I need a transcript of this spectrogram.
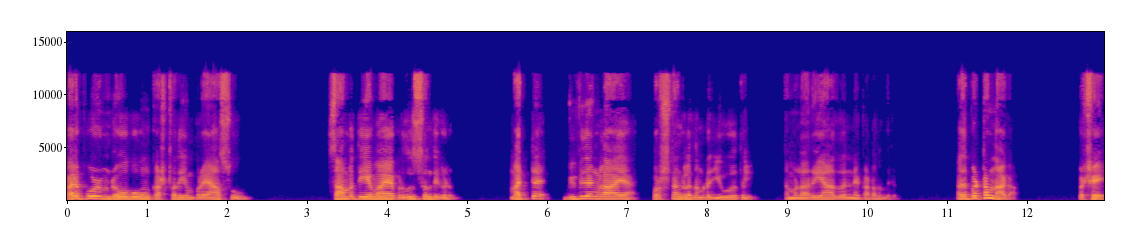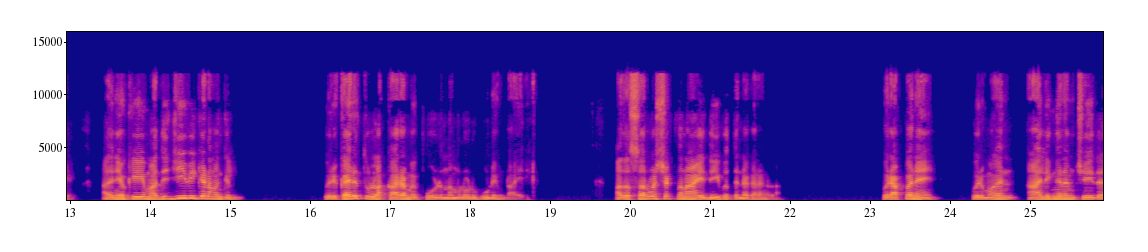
പലപ്പോഴും രോഗവും കഷ്ടതയും പ്രയാസവും സാമ്പത്തികമായ പ്രതിസന്ധികളും മറ്റ് വിവിധങ്ങളായ പ്രശ്നങ്ങൾ നമ്മുടെ ജീവിതത്തിൽ നമ്മൾ അറിയാതെ തന്നെ കടന്നു വരും. അത് പെട്ടെന്നാകാം. പക്ഷേ അതിനെയൊക്കെയും അതിജീവിക്കണമെങ്കിൽ ഒരു കരുത്തുള്ള കരം എപ്പോഴും നമ്മളോട് കൂടെ ഉണ്ടായിരിക്കും അത് സർവശക്തനായ ദൈവത്തിന്റെ കരങ്ങളാണ്. ഒരപ്പനെ ഒരു മകൻ ആലിംഗനം ചെയ്ത്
